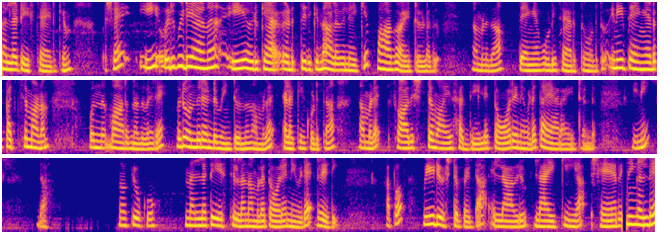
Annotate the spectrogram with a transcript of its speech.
നല്ല ടേസ്റ്റ് ആയിരിക്കും. പക്ഷേ ഈ ഒരു പിടിയാണ് ഈ ഒരു എടുത്തിരിക്കുന്ന അളവിലേക്ക് പാകമായിട്ടുള്ളത്. നമ്മളിതാ തേങ്ങ കൂടി ചേർത്ത് കൊടുത്തു. ഇനി ഈ തേങ്ങയുടെ പച്ചമണം ഒന്ന് മാറുന്നത് വരെ ഒരു ഒന്ന് രണ്ട് മിനിറ്റ് ഒന്ന് നമ്മൾ ഇളക്കി കൊടുത്താൽ നമ്മുടെ സ്വാദിഷ്ടമായ സദ്യയിലെ തോരൻ ഇവിടെ തയ്യാറായിട്ടുണ്ട്. ഇനി ഇതാ നോക്കി നോക്കൂ. നല്ല ടേസ്റ്റുള്ള നമ്മുടെ തോരൻ ഇവിടെ റെഡി അപ്പോൾ വീഡിയോ ഇഷ്ടപ്പെട്ട എല്ലാവരും ലൈക്ക് ചെയ്യുക ഷെയർ നിങ്ങളുടെ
